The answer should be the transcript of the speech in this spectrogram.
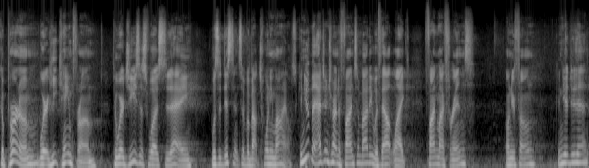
Capernaum, where he came from, to where Jesus was today, was a distance of about 20 miles. Can you imagine trying to find somebody without, like, find my friends on your phone? Can you do that?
